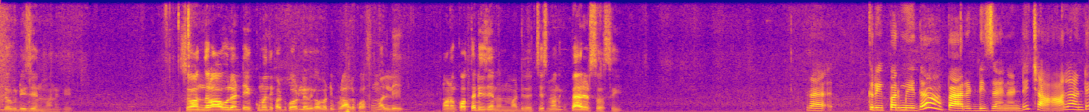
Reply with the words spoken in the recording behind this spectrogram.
ఇది ఒక డిజైన్ మనకి. సో అందరూ ఆవులు అంటే ఎక్కువ మంది కట్టుకోవట్లేదు కాబట్టి ఇప్పుడు వాళ్ళ కోసం మళ్ళీ మన కొత్త డిజైన్ అనమాట ఇది వచ్చేసి మనకి ప్యారెట్స్ వస్తాయి క్రీపర్ మీద ప్యారెట్ డిజైన్ అండి. చాలా అంటే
